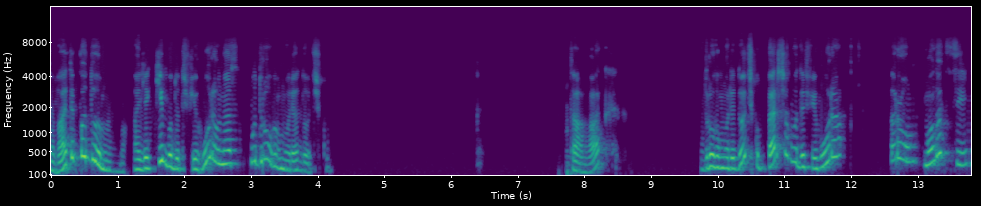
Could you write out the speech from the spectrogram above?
Давайте подумаємо, а які будуть фігури у нас у другому рядочку? Так. В другому рядочку перша буде фігура ром. Молодці.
